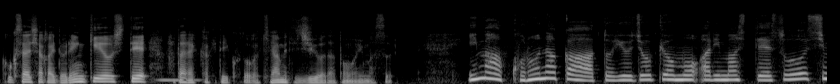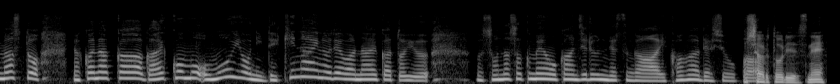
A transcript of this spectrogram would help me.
国際社会と連携をして働きかけていくことが極めて重要だと思います。今、コロナ禍という状況もありましてそうしますとなかなか外交も思うようにできないのではないかというそんな側面を感じるんですが、いかがでしょうか？おっしゃる通りですね、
